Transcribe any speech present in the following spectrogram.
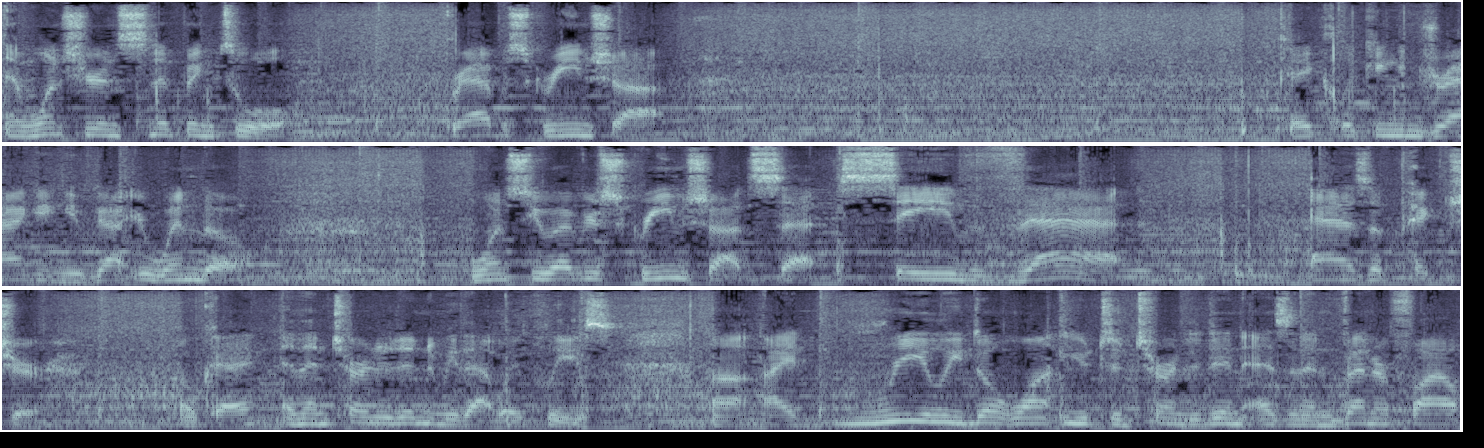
And once you're in snipping tool, grab a screenshot. Okay, clicking and dragging, you've got your window. Once you have your screenshot set, save that as a picture. Okay, and then turn it into me that way, please. Uh, I really don't want you to turn it in as an inventor file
